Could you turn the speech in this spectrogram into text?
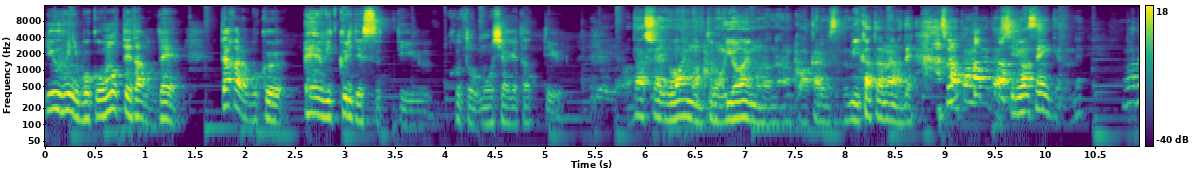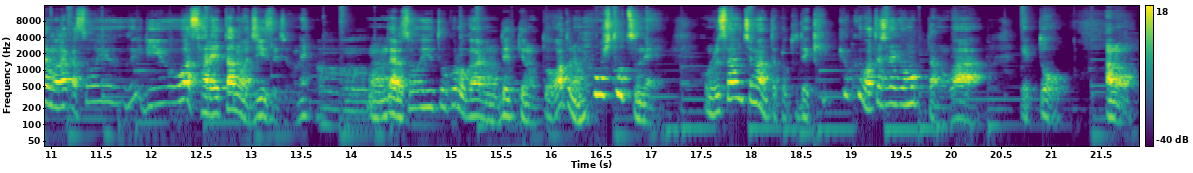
いう風に僕思ってたのでだから僕えー、びっくりですっていうことを申し上げたっていういやいや、私は弱いものとも弱いものなのか分かりませんけど、味方なので、そういう考え方は知りませんけどね。まあでもなんかそういう理由はされたのは事実でしょうね。うん、だからそういうところがあるのでっていうのと、あとね、もう一つね、このルサンチマンってことで、結局私だけ思ったのは、えっと、あの、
